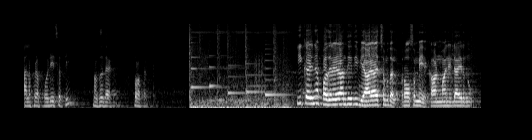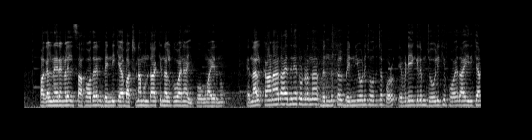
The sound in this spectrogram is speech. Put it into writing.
ആലപ്പുഴ പോലീസെത്തി മൃതദേഹം പുറത്തെടുത്തു. ഈ കഴിഞ്ഞ പതിനേഴാം തീയതി വ്യാഴാഴ്ച മുതൽ റോസമ്മയെ കാണുവാനില്ലായിരുന്നു. പകൽ നേരങ്ങളിൽ സഹോദരൻ ബെന്നിക്ക് ഭക്ഷണം ഉണ്ടാക്കി നൽകുവാനായി പോകുമായിരുന്നു. എന്നാൽ കാണാതായതിനെ തുടർന്ന് ബന്ധുക്കൾ ബെന്നിയോട് ചോദിച്ചപ്പോൾ എവിടെയെങ്കിലും ജോലിക്ക് പോയതായിരിക്കാം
